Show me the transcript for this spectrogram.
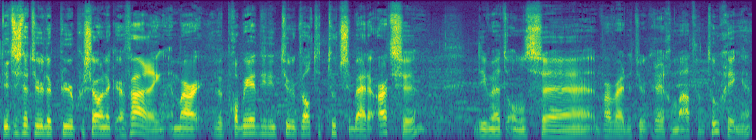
Dit is natuurlijk puur persoonlijke ervaring. Maar we probeerden die natuurlijk wel te toetsen bij de artsen. Die met ons, uh, waar wij natuurlijk regelmatig naartoe gingen.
